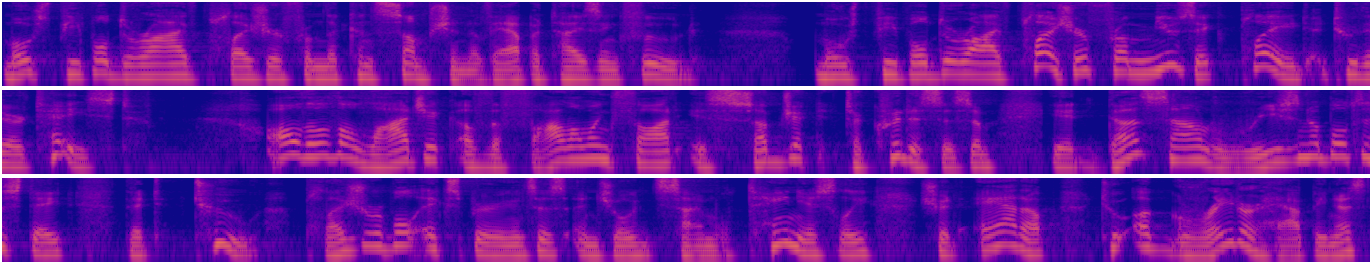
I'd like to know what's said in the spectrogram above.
Most people derive pleasure from the consumption of appetizing food. Most people derive pleasure from music played to their taste. Although the logic of the following thought is subject to criticism, it does sound reasonable to state that two pleasurable experiences enjoyed simultaneously should add up to a greater happiness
